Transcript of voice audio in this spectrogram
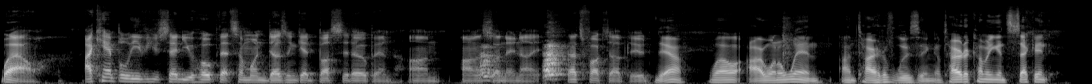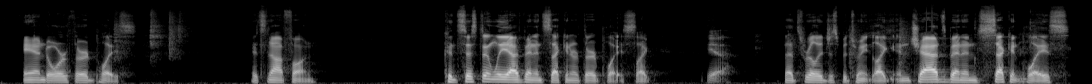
Wow, I can't believe you said you hope that someone doesn't get busted open on on a Sunday night. That's fucked up, dude. Yeah. Well, I want to win. I'm tired of losing. I'm tired of coming in second and or third place. It's not fun. Consistently, I've been in second or third place. Like Yeah. that's really just between like and Chad's been in second place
